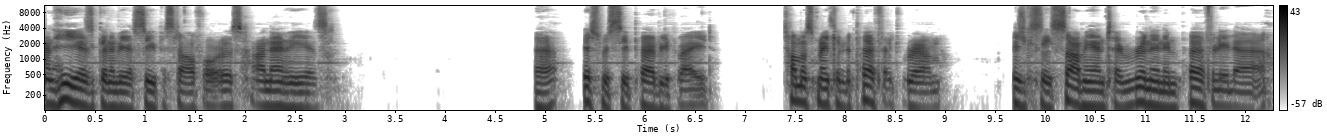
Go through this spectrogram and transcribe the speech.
And he is going to be a superstar for us. I know he is. Uh, this was superbly played. Thomas making the perfect run. As you can see, Sarmiento running in perfectly there.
